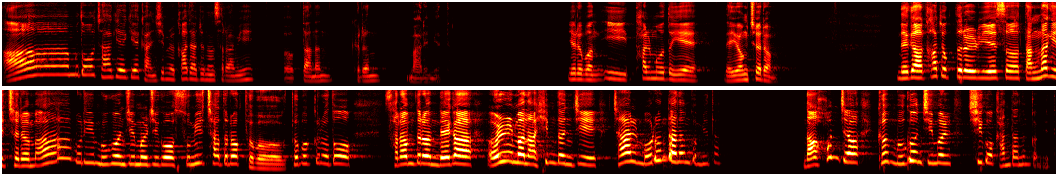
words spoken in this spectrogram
아무도 자기에게 관심을 가져주는 사람이 없다는 그런 말입니다. 여러분 이 탈무드의 내용처럼 내가 가족들을 위해서 당나귀처럼 아 무리 무거운 짐을 지고 숨이 차도록 터벅터벅 끌어도 사람들은 내가 얼마나 힘든지 잘 모른다는 겁니다. 나 혼자 그 무거운 짐을 지고 간다는 겁니다.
